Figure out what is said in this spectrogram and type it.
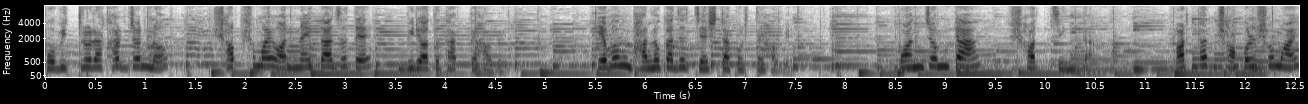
পবিত্র রাখার জন্য সবসময় অন্যায় কাজ হতে বিরত থাকতে হবে এবং ভালো কাজের চেষ্টা করতে হবে। পঞ্চমটা সৎ চিন্তা অর্থাৎ সকল সময়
